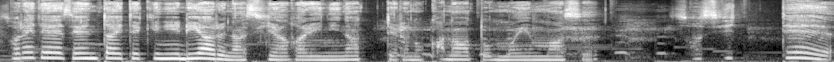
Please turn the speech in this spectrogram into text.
それで全体的にリアルな仕上がりになってるのかなと思います。そして、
